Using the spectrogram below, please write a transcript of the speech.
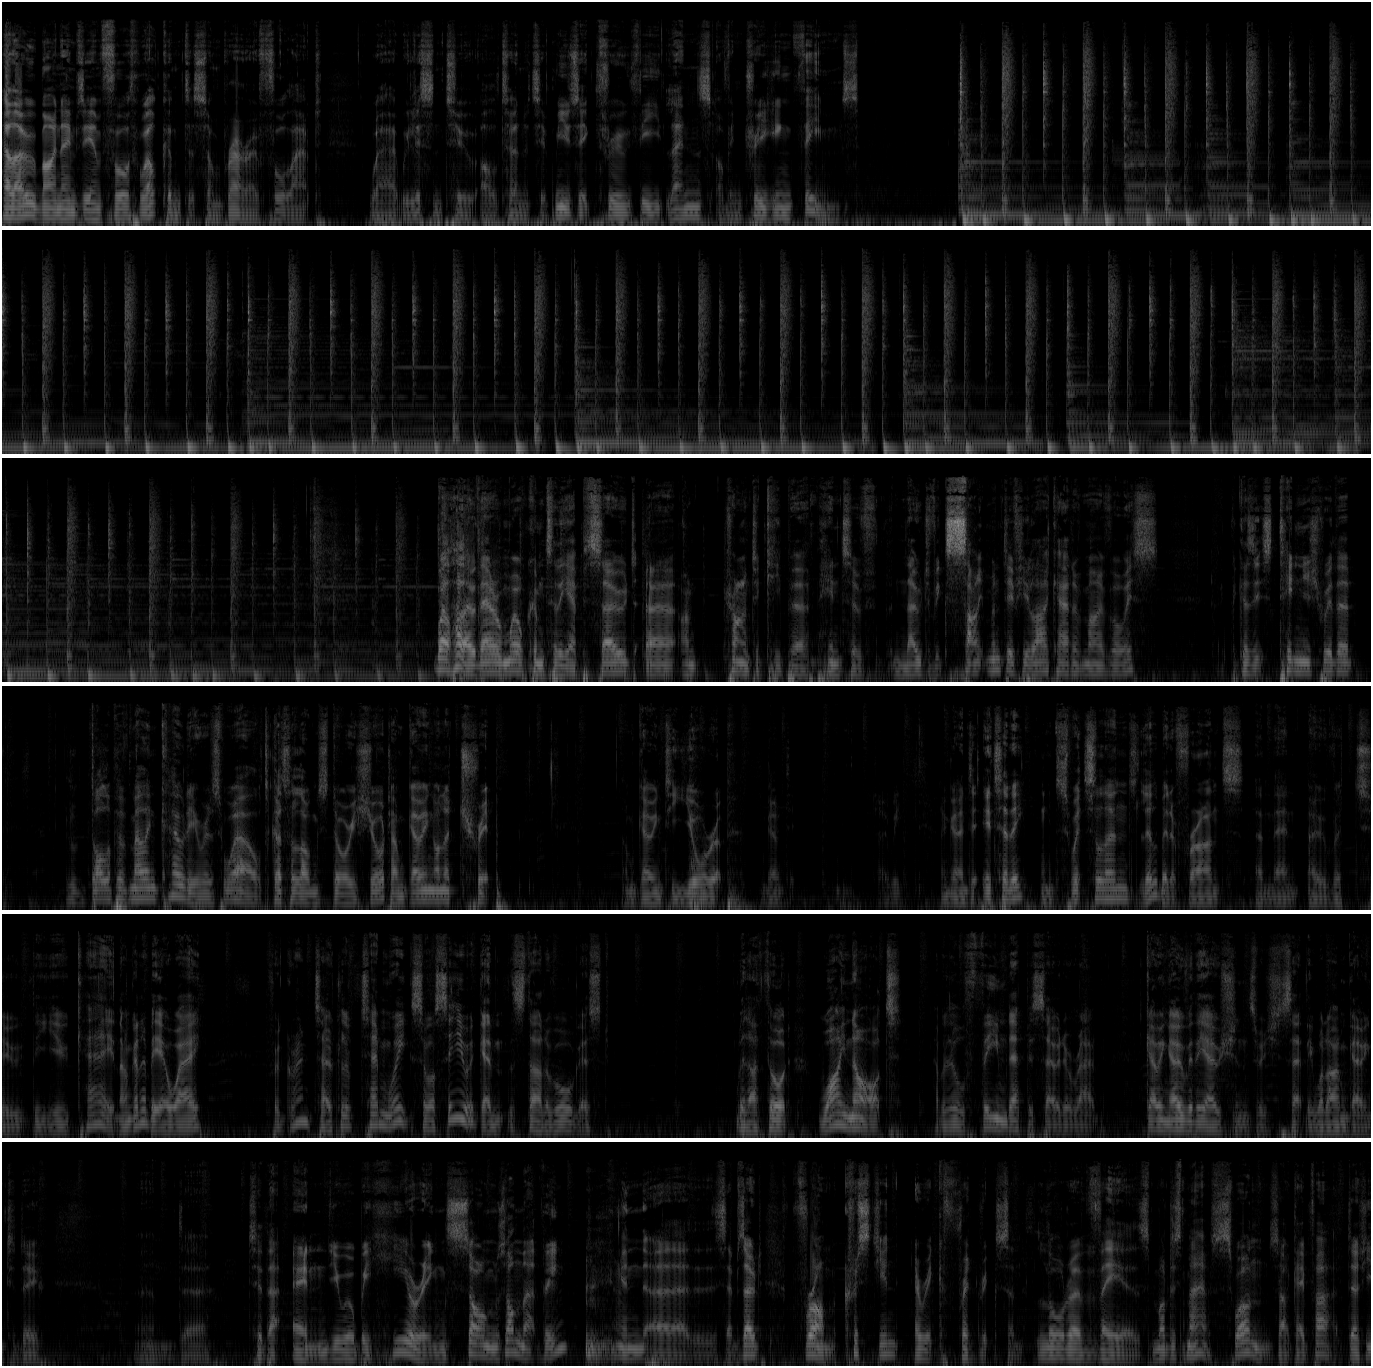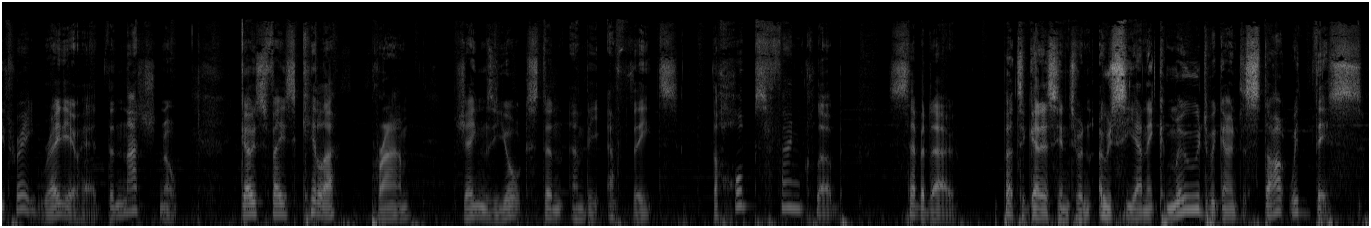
Hello, my name's Ian Forth. Welcome to Sombrero Fallout, where we listen to alternative music through the lens of intriguing themes. Well, hello there, and welcome to the episode. Uh, I'm trying to keep a hint of a note of excitement, if you like, out of my voice, because it's tinged with a dollop of melancholia as well. To cut a long story short, I'm going on a trip. I'm going to Europe. I'm going to Toby. I'm going to Italy and Switzerland, a little bit of France, and then over to the UK. And I'm going to be away for a grand total of 10 weeks. So I'll see you again at the start of August. But I thought, why not have a little themed episode around going over the oceans, which is exactly what I'm going to do. And uh, to that end, you will be hearing songs on that theme in uh, this episode from Christian Eric Fredriksson, Laura Veirs, Modest Mouse, Swans, Arcade Fire, Dirty Three, Radiohead, The National, Ghostface Killah, Pram, James Yorkston and the Athletes, The Hobbes Fan Club, Sebadoh, but to get us into an oceanic mood, we're going to start with this.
